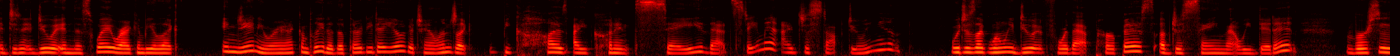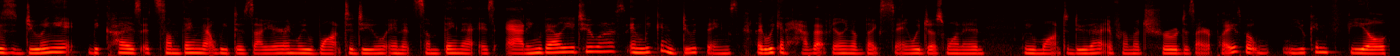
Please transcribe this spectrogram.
I didn't do it in this way where I can be like, in January, I completed the 30 day yoga challenge. Like, because I couldn't say that statement, I just stopped doing it. Which is like when we do it for that purpose of just saying that we did it versus doing it because it's something that we desire and we want to do and it's something that is adding value to us. And we can do things like we can have that feeling of like saying we just wanted we want to do that and from a true desire place, but you can feel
